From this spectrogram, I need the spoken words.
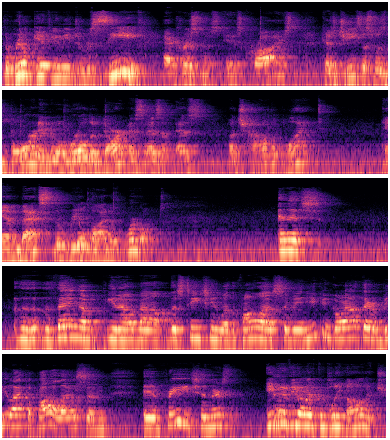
The real gift you need to receive at Christmas is Christ. Because Jesus was born into a world of darkness as a, as a child of light. And that's the real light of the world. And it's the, the thing of you know about this teaching with Apollos. I mean, you can go out there and be like Apollos and and preach, and there's even if you don't have complete knowledge,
